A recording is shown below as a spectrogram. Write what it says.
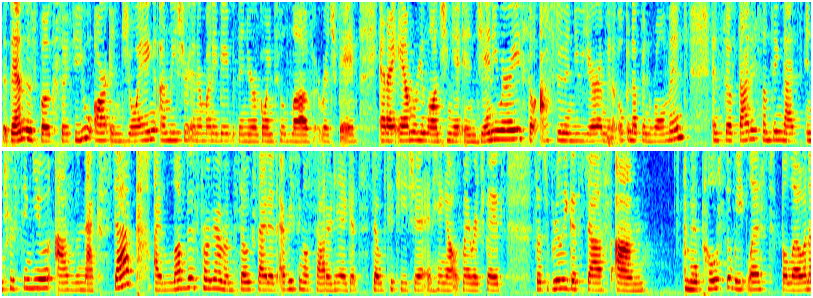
than this book. So if you are enjoying Unleash Your Inner Money Babe, then you're going to love Rich Babe. And I am relaunching it in January. So after the new year, I'm going to open up enrollment. And so if that is something that's interesting you as the next step, I love this program. I'm so excited every single Saturday. I get stoked to teach it and hang out with my rich babes. So it's really good stuff. Um, I'm going to post the wait list below and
